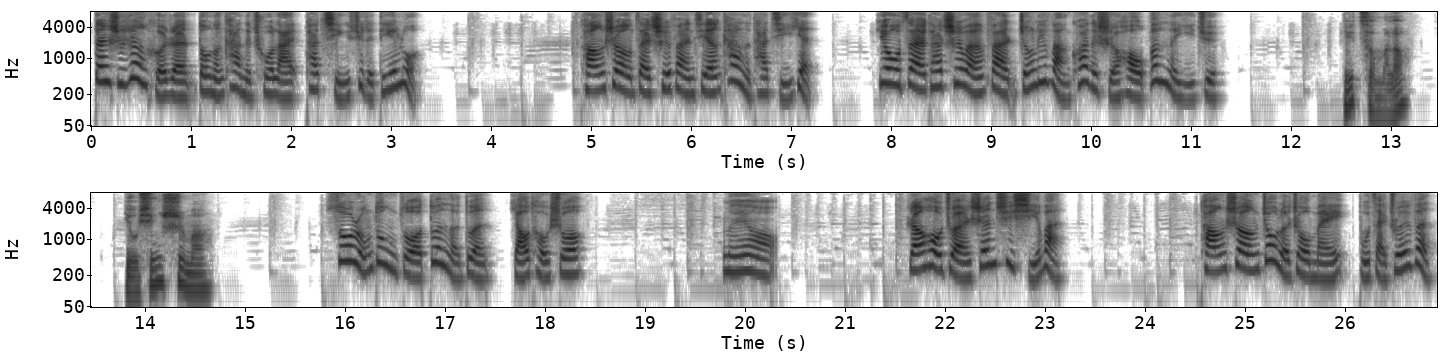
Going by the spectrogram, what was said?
但是任何人都能看得出来他情绪的低落。唐胜在吃饭间看了他几眼，又在他吃完饭整理碗筷的时候问了一句：“你怎么了？有心事吗？”苏荣动作顿了顿，摇头说：“没有。”然后转身去洗碗。唐胜皱了皱眉，不再追问。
